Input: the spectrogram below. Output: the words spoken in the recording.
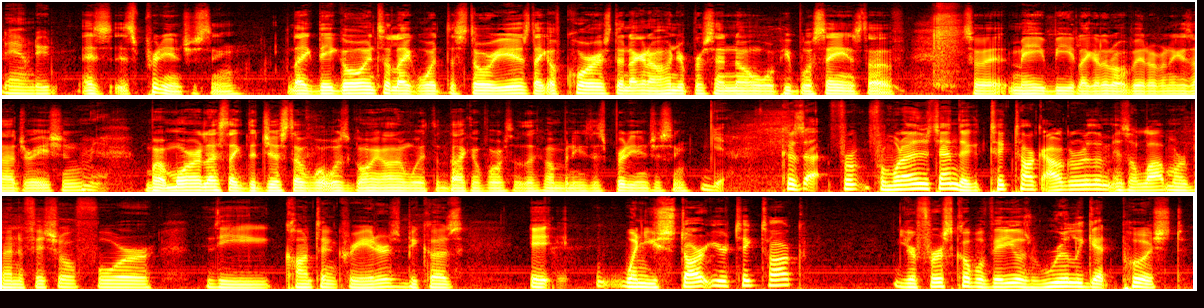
Damn, dude. It's it's pretty interesting. Like they go into like what the story is. Like of course they're not gonna hundred percent know what people say and stuff, so it may be like a little bit of an exaggeration. Yeah. But more or less like the gist of what was going on with the back and forth with the companies is pretty interesting. Yeah, because uh, from from what I understand, the TikTok algorithm is a lot more beneficial for the content creators because it when you start your TikTok, your first couple videos really get pushed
